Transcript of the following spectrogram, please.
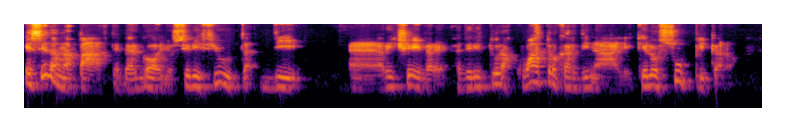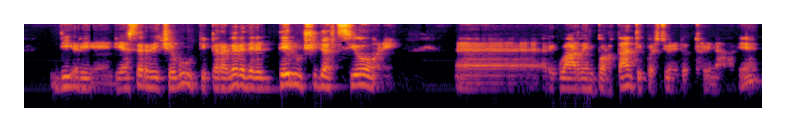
E se da una parte Bergoglio si rifiuta di eh, ricevere addirittura quattro cardinali che lo supplicano di, di, essere ricevuti per avere delle delucidazioni eh, riguardo importanti questioni dottrinarie,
